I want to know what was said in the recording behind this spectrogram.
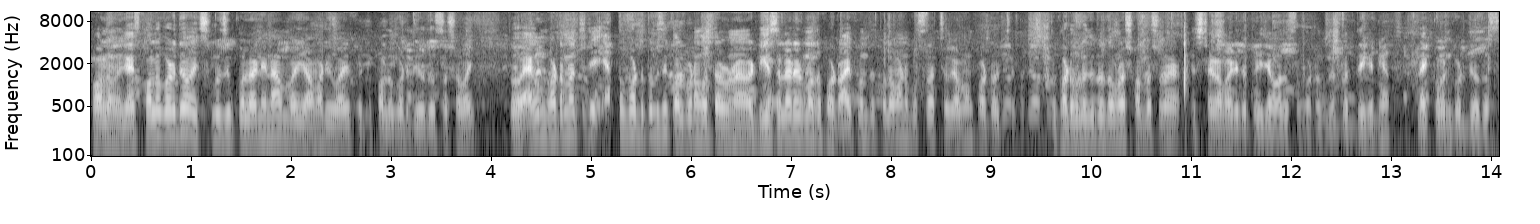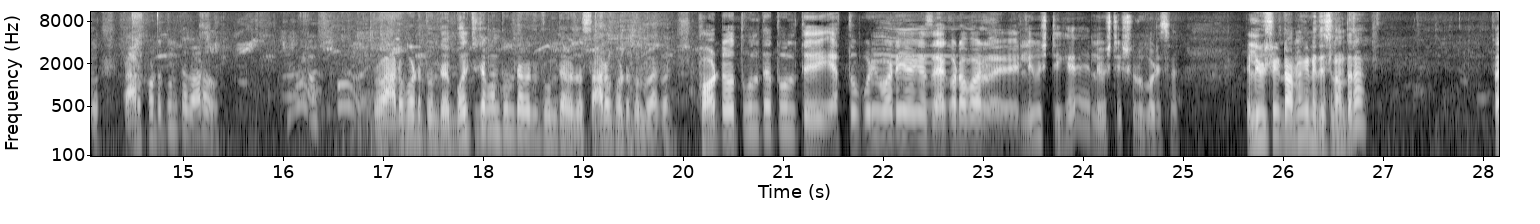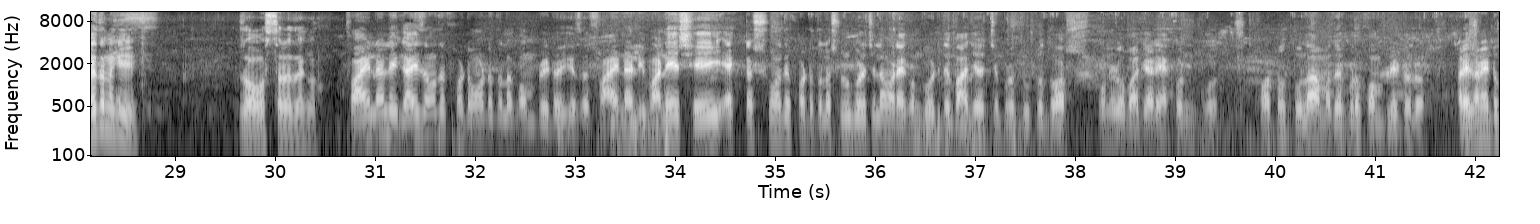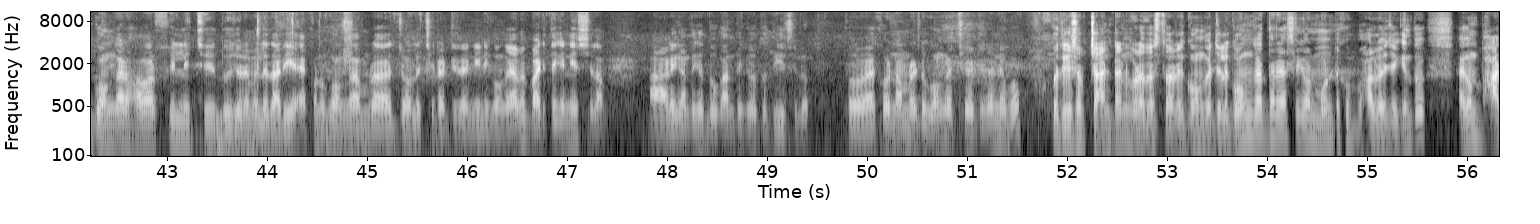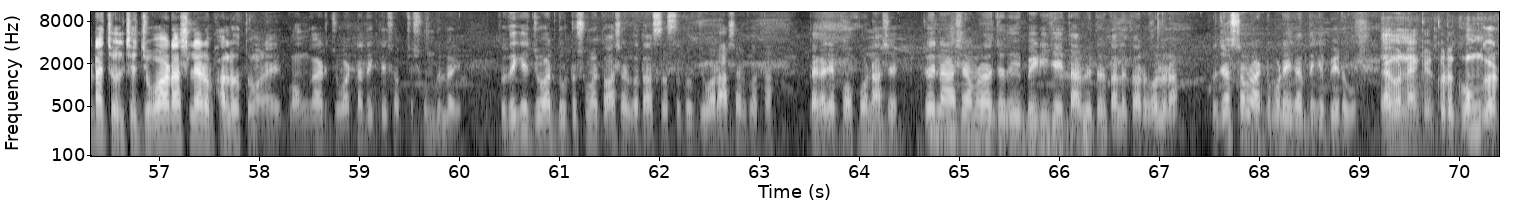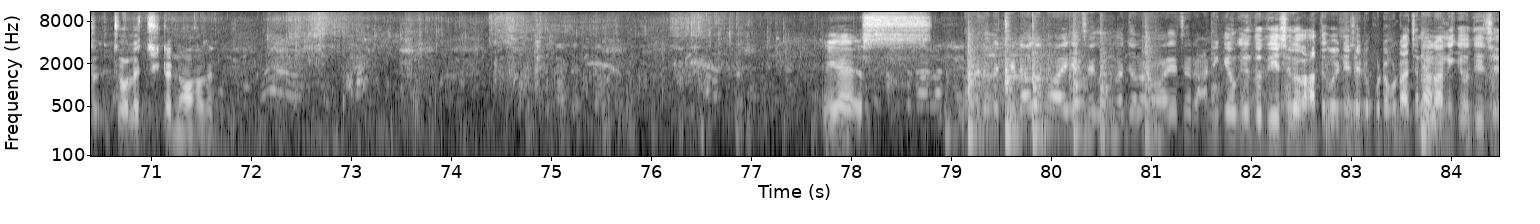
ফলো ফলো মি ফলো করে দিও এক্সক্লুসিভ কল্যাণী নাম ভাই আমারই ওয়াইফ একটু ফলো করে দিও দোস্ত সবাই। তো এখন ঘটনা হচ্ছে যে এত ফটো তুলেছি কল্পনা করতে পারব না। ডিএসএলআর এর মতো ফটো আইফোন তো তোলা মানে বুঝতে পারছ কেমন ফটো হচ্ছে। তো ফটোগুলো কিন্তু তোমরা সন্ধ্যার সময় ইনস্টাগ্রাম আইডিতে পেয়ে যাব দোস্ত ফটোগুলো একবার দেখে নিও লাইক কমেন্ট করে দিও দোস্ত। তার ফটো তুলতে হবে আরও? তো আরও ফটো তুলতে হবে। বলছি যখন তুলতে হবে তো তুলতে হবে দোস্ত আরও ফটো তুলবো এখন। ফটো তুলতে তুলতে এত পরিমাণে হয়ে গেছে এখন আবার লিপস্টিক হ্যাঁ? লিপস্টিক শুরু করেছে লিপস্টিকটা আমি কিনে দিয়েছিলাম তাই না? তাই তো নাকি? অবস্থাটা দেখো। ফাইনালি গাইজ আমাদের ফটো মটো তোলা কমপ্লিট হয়ে গেছে ফাইনালি মানে সেই একটার সময় ফটো তোলা শুরু করেছিলাম আর এখন ঘড়িতে বাজে হচ্ছে পুরো দুটো দশ, পনেরো বাজে আর এখন ফটো তোলা আমাদের পুরো কমপ্লিট হলো। আর এখানে একটু গঙ্গার হাওয়ার ফিল নিচ্ছি দুজনে মিলে দাঁড়িয়ে। এখনও গঙ্গা আমরা জলে ছেটা টেটা নিয়ে নি গঙ্গায়। আমি বাড়ি থেকে নিয়ে এসেছিলাম, আর এখান থেকে দোকান থেকেও তো দিয়েছিল। তো এখন আমরা একটু গঙ্গার ছেটা টেটা নেব। ওদিকে সব চান টান করা ব্যস্ত, আর গঙ্গার জলে। গঙ্গার ধারে আসলে কেমন মনটা খুব ভালো হয়ে যায় কিন্তু এখন ভাটা চলছে, জোয়ার আসলে আরও ভালো হতো। মানে গঙ্গার জোয়ারটা দেখতে সবচেয়ে সুন্দর লাগে। তো দেখি জোয়ার দুটোর সময় তো আসার কথা, আস্তে আস্তে তো জোয়ার আসার কথা। দেখা যায় কখন আসে। যদি না আসে, আমরা যদি বেরিয়ে যাই তার ভিতরে, তাহলে তো আর হলো না। তো জাস্ট আমরা একটু পরে এখান থেকে বেরোবো। এখন এক এক করে গঙ্গার জলের ছিটা নেওয়া হবে। ইয়েস জলের গেছে, গঙ্গার জলও নেওয়া গেছে। রানীকেও কিন্তু দিয়েছে হাতে করে নিয়েছে, একটু ফোটা আছে না? রানীকেও দিয়েছে।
